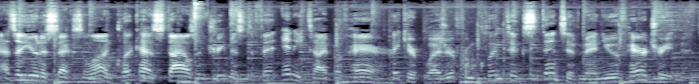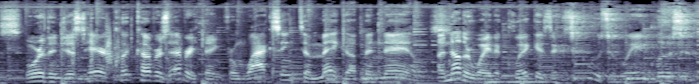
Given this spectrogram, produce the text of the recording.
As a unisex salon, Clique has styles and treatments to fit any type of hair. Pick your pleasure from Clique's extensive menu of hair treatments. More than just hair, Clique covers everything from waxing to makeup and nails. Another way to Clique is exclusively inclusive.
